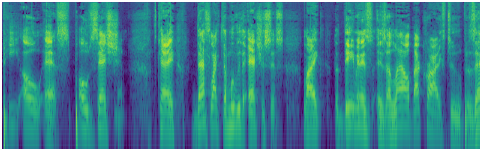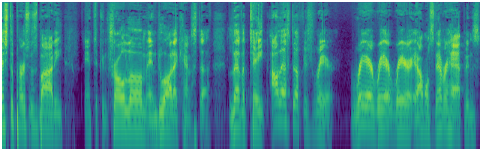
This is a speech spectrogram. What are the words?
P O S possession. Okay, that's like the movie The Exorcist. Like the demon is is allowed by Christ to possess the person's body and to control them and do all that kind of stuff. Levitate, all that stuff is rare, rare, rare, rare. It almost never happens.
